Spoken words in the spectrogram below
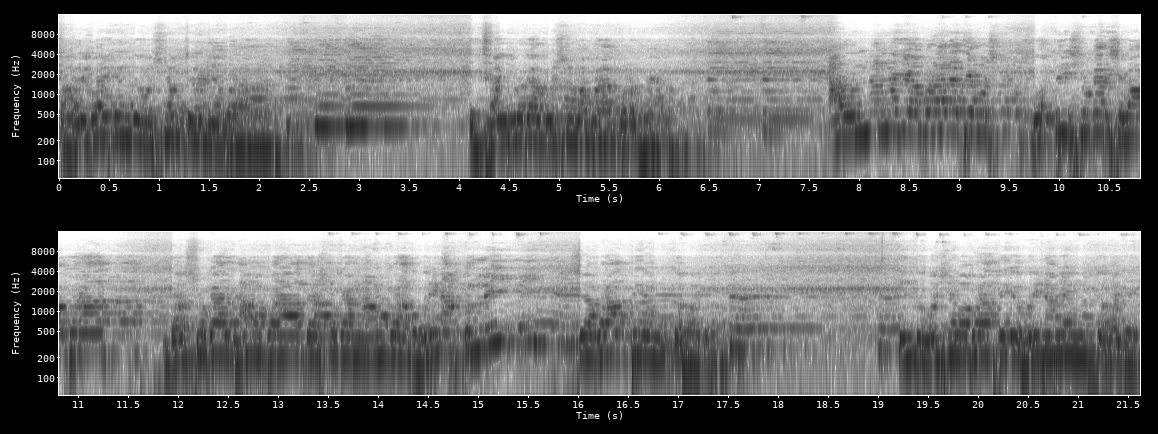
তাহলে পরে কিন্তু বৈষ্ণব চরণী অপরাধ। এই ছয় প্রকার বৈষ্ণব অপরাধ বড় ভয়ানক। আর অন্যান্য যে অপরাধ আছে বত্রিশ প্রকার সেবা অপরাধ, দশ প্রকার ধাম অপরাধ, দশ প্রকার নাম অপরাধ হরিনাম করলেই সে অপরাধ থেকে মুক্ত হয়ে যায়। কিন্তু বৈষ্ণব অপরাধ থেকে হরিনামে মুক্ত হয়ে যায়।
